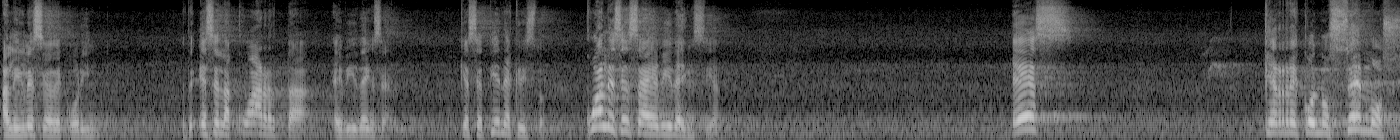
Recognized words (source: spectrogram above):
a la iglesia de Corinto. Esa es la cuarta evidencia que se tiene a Cristo. ¿Cuál es esa evidencia? Es que reconocemos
